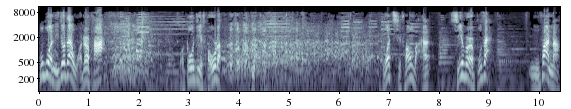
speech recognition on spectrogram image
不过你就在我这儿爬。我够记仇的。我起床晚，媳妇儿不在，午饭呢，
